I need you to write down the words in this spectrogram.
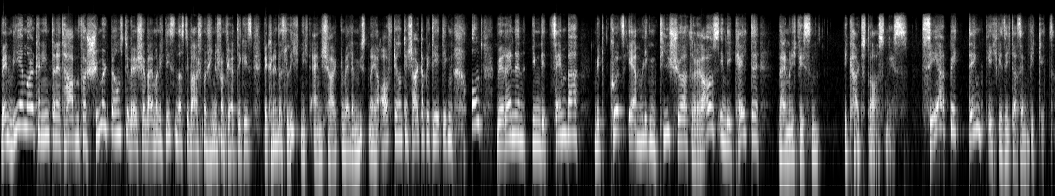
Wenn wir mal kein Internet haben, verschimmelt bei uns die Wäsche, weil wir nicht wissen, dass die Waschmaschine schon fertig ist. Wir können das Licht nicht einschalten, weil dann müssten wir ja aufstehen und den Schalter betätigen. Und wir rennen im Dezember mit kurzärmeligem T-Shirt raus in die Kälte, weil wir nicht wissen, wie kalt es draußen ist. Sehr bedenklich, wie sich das entwickelt.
